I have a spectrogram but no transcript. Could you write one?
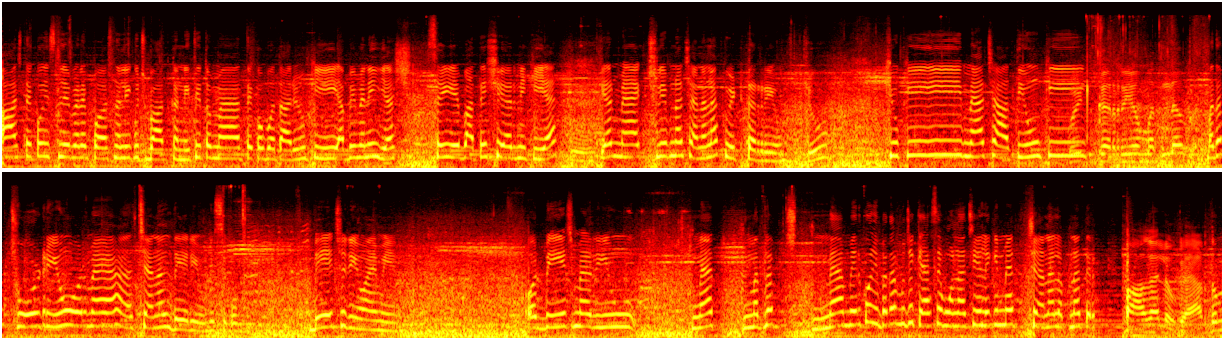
आज तेरे को इसलिए मैंने पर्सनली कुछ बात करनी थी तो मैं तेरे को बता रही हूँ कि अभी मैंने यश से ये बातें शेयर नहीं की है। यार मैं एक्चुअली अपना चैनल ना क्विट कर रही हूँ। क्यों? क्योंकि मैं चाहती हूँ कि कर रही हूँ मतलब? मतलब छोड़ रही हूँ और मैं चैनल दे रही हूँ किसी को बेच रही हूँ आई मीन और बेच मैं रही हूँ मैं मतलब मैं मेरे को नहीं पता मुझे कैसे बोलना चाहिए लेकिन मैं चैनल अपना तेरे पागल हो गया यार तुम।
